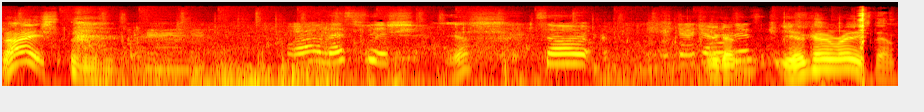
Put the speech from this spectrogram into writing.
Nice. Wow, nice fish. yes. So, okay, You can you can release them.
